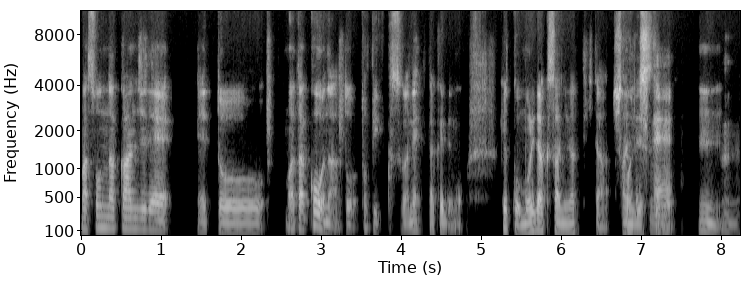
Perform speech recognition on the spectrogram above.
まあそんな感じで、えっと、またコーナーとトピックスがね、だけでも結構盛りだくさんになってきた感じですけど、そうんうん。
